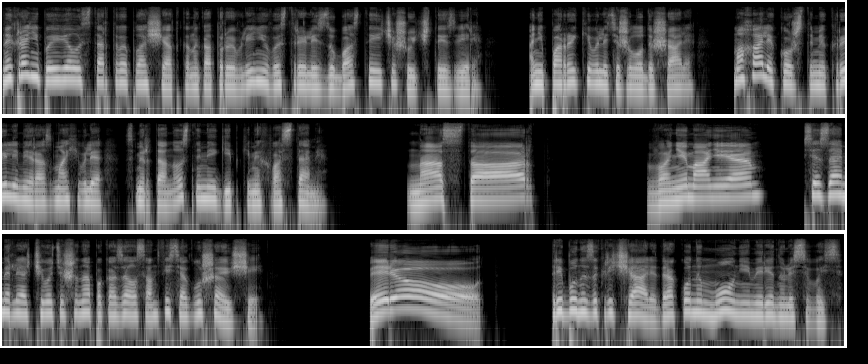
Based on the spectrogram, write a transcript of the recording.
На экране появилась стартовая площадка, на которой в линию выстроились зубастые и чешуйчатые звери. Они порыкивали, тяжело дышали, махали кожистыми крыльями и размахивали смертоносными гибкими хвостами. «На старт! Внимание!» Все замерли, отчего тишина показалась Анфисе оглушающей. «Вперед!» Трибуны закричали, драконы молниями ринулись ввысь.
